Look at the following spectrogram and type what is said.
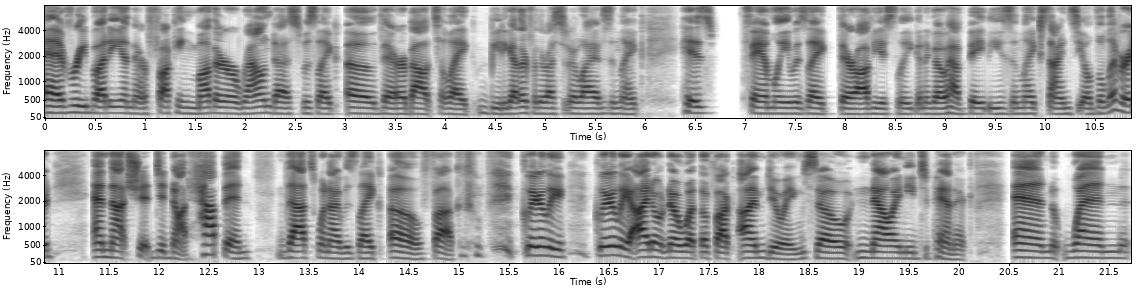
everybody and their fucking mother around us was like, oh, they're about to like be together for the rest of their lives. And like his family was like, they're obviously going to go have babies and like sign, seal, delivered. And that shit did not happen. That's when I was like, oh, fuck. clearly, clearly, I don't know what the fuck I'm doing. So now I need to panic. And when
